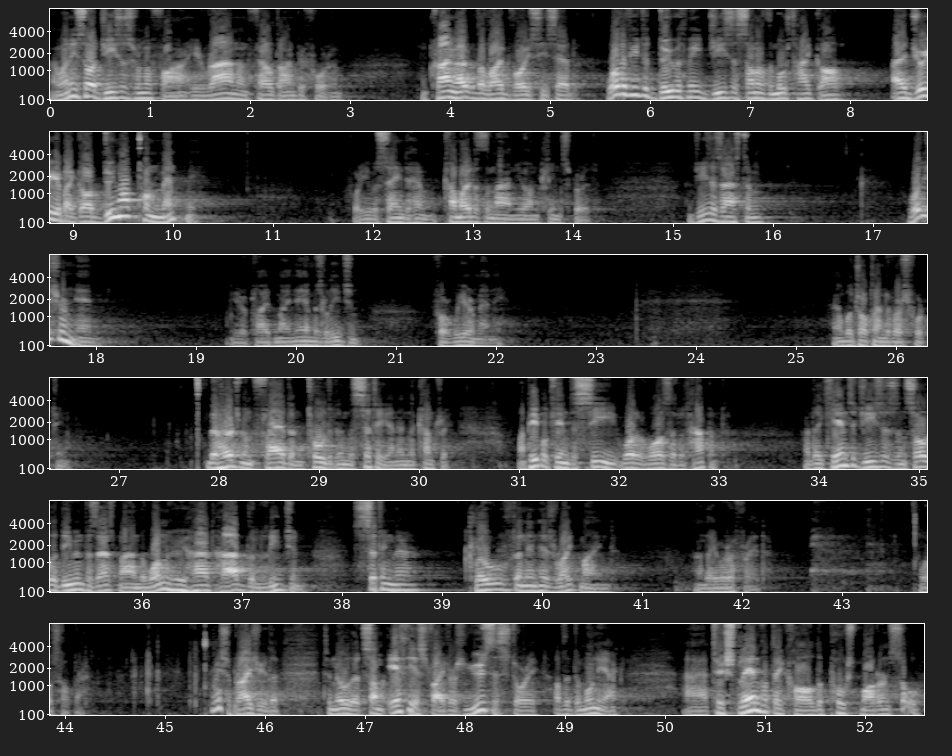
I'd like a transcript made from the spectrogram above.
And when he saw Jesus from afar, he ran and fell down before him. And crying out with a loud voice, he said, What have you to do with me, Jesus, Son of the Most High God? I adjure you by God, do not torment me. For he was saying to him, Come out of the man, you unclean spirit. And Jesus asked him, What is your name? He replied, My name is Legion, for we are many. And we'll drop down to verse 14. The herdsmen fled and told it in the city and in the country. And people came to see what it was that had happened. And they came to Jesus and saw the demon possessed man, the one who had had the legion, sitting there, clothed and in his right mind. And they were afraid. Stop there. It may surprise you that, to know that some atheist writers use this story of the demoniac uh, to explain what they call the postmodern soul.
